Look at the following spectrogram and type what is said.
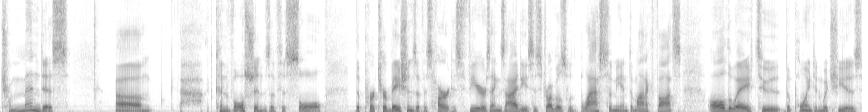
tremendous um, convulsions of his soul, the perturbations of his heart, his fears, anxieties, his struggles with blasphemy and demonic thoughts, all the way to the point in which he is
